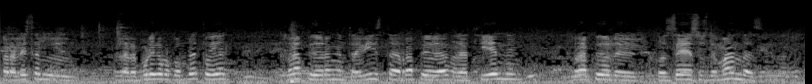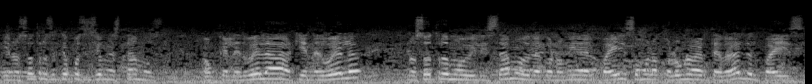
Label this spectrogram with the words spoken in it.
paraliza la República por completo, ya rápido eran entrevistas, rápido le atienden, rápido le conceden sus demandas. ¿Y nosotros en qué posición estamos? Aunque le duela a quien le duela, nosotros movilizamos la economía del país, somos la columna vertebral del país.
